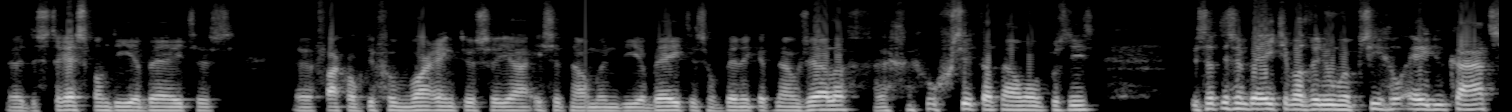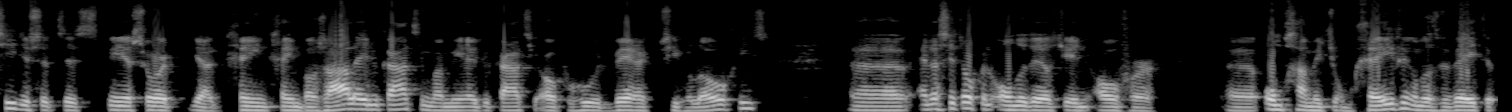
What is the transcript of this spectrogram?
de stress van diabetes. Uh, vaak ook de verwarring tussen, ja, is het nou mijn diabetes of ben ik het nou zelf? Hoe zit dat nou allemaal precies? Dus dat is een beetje wat we noemen psycho-educatie. Dus het is meer een soort, ja, geen, geen basale educatie, maar meer educatie over hoe het werkt psychologisch. Uh, en daar zit ook een onderdeeltje in over uh, omgaan met je omgeving, omdat we weten,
